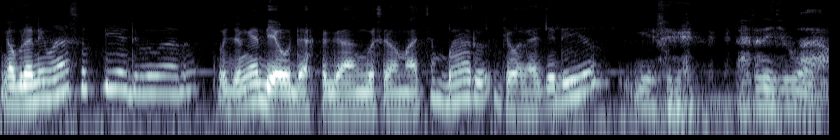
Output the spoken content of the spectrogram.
nggak berani masuk dia di luar. Ujungnya dia udah keganggu segala macam baru jual aja dia gitu. Akhirnya dijual.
